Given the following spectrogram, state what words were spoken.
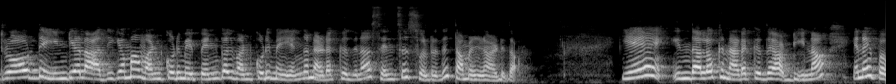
த்ரூ அவுட் த இந்தியாவில் அதிகமாக வன்கொடுமை பெண்கள் வன்கொடுமை எங்கே நடக்குதுன்னா சென்சஸ் சொல்கிறது தமிழ்நாடு தான் ஏன் இந்த அளவுக்கு நடக்குது அப்படின்னா ஏன்னா இப்போ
